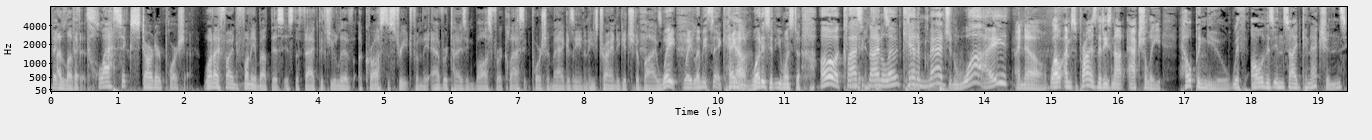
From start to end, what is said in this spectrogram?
the, I love the this. classic starter Porsche? What I find funny about this is the fact that you live across the street from the advertising boss for a classic Porsche magazine, and he's trying to get you to buy. Wait, wait, let me think. Hang Yeah. on. What is it he wants to? Oh, a classic 911. Can't imagine why. I know. Well, I'm surprised that he's not actually helping you with all of his inside connections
